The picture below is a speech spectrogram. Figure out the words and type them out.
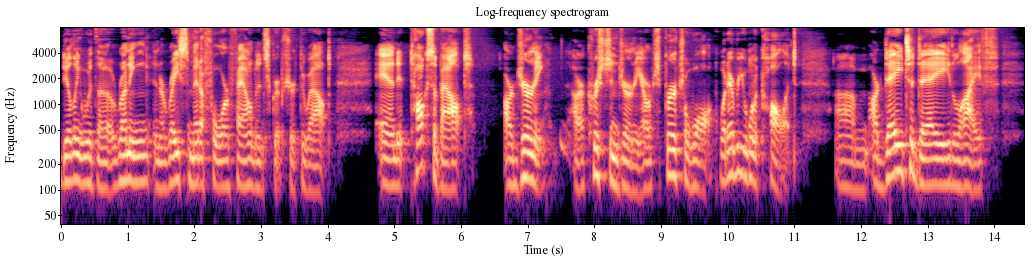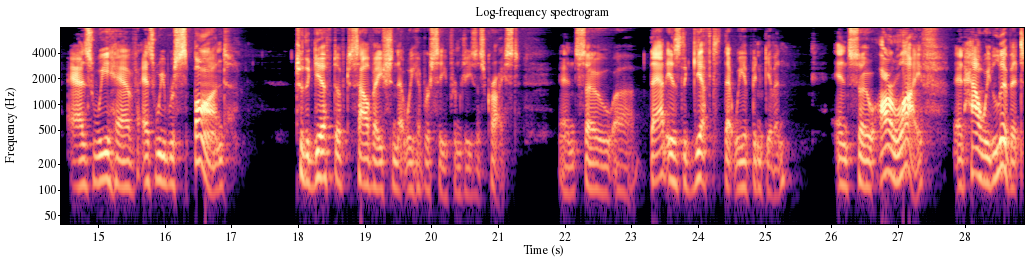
dealing with a running and a race metaphor found in Scripture throughout. And it talks about our journey, our Christian journey, our spiritual walk, whatever you want to call it, um, our day to day life as we have, as we respond to the gift of salvation that we have received from Jesus Christ. And so uh, that is the gift that we have been given. And so our life and how we live it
